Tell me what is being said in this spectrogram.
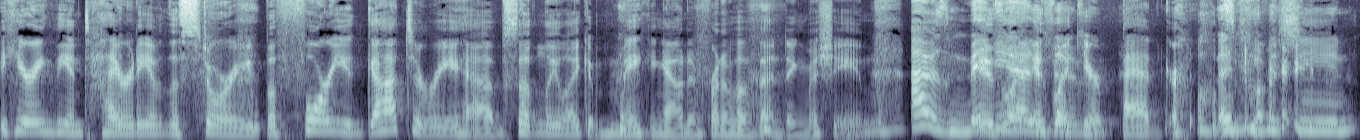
hearing the entirety of the story before you got to rehab, suddenly like making out in front of a vending machine i was is making out like, in is like your bad girl. vending story. machine.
